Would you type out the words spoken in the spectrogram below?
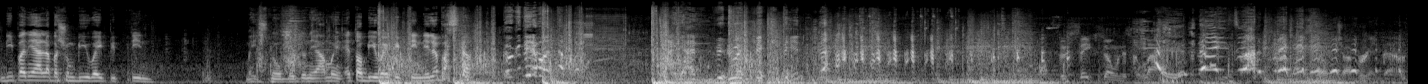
Hindi pa nilalabas yung BY15. May snowboard doon, mo yun. Ito, BY15, nilabas na. Kung hindi naman na. Ayan, BY15. The safe zone is collapsing. nice one! Chopper inbound.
